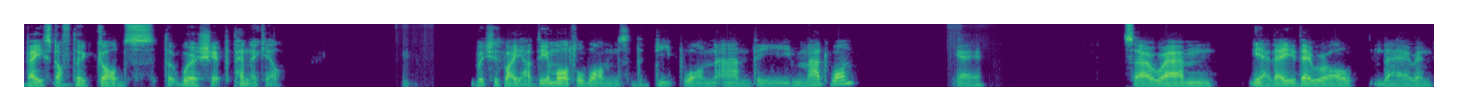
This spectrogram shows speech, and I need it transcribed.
based off the gods that worship Pentakill. Which is why you had the immortal ones, the deep one, and the mad one. Yeah, yeah. So um, yeah, they they were all there, and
